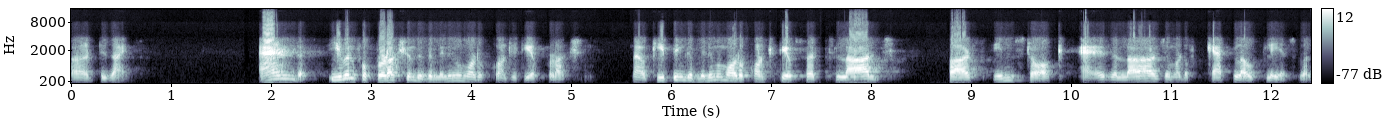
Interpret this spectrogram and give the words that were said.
uh, designs. And even for production, there's a minimum amount of quantity of production. Now, keeping the minimum amount of quantity of such large parts in stock is a large amount of capital outlay as well.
